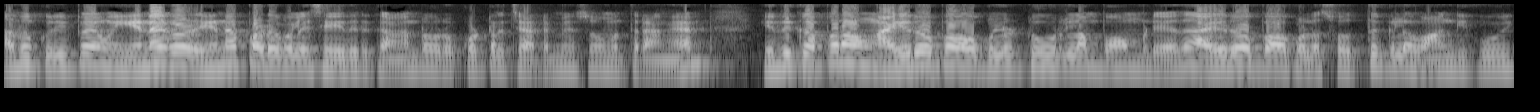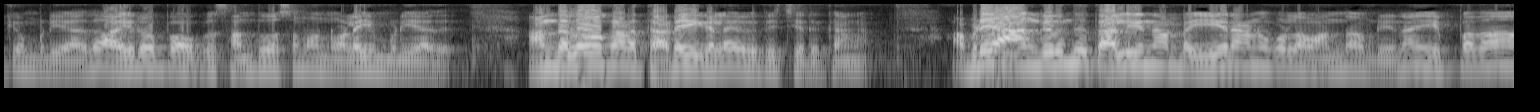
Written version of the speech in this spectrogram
அதுவும் குறிப்பாக இவங்க இன இனப்படுகொலை செய்திருக்காங்கன்ற ஒரு குற்றச்சாட்டுமே சுமத்துறாங்க. இதுக்கப்புறம் அவங்க ஐரோப்பாவுக்குள்ளே டூர்லாம் போக முடியாது. ஐரோப்பாவுக்குள்ள சொத்துக்களை வாங்கி குவிக்க முடியாது. ஐரோப்பாவுக்கு சந்தோஷமாக நுழைய முடியாது. அந்த அளவுக்கான தடைகளை விதிச்சிருக்காங்க. அப்படியே அங்கேருந்து தள்ளி நம்ம ஈரானுக்குள்ளே வந்தோம் அப்படின்னா இப்போ தான்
